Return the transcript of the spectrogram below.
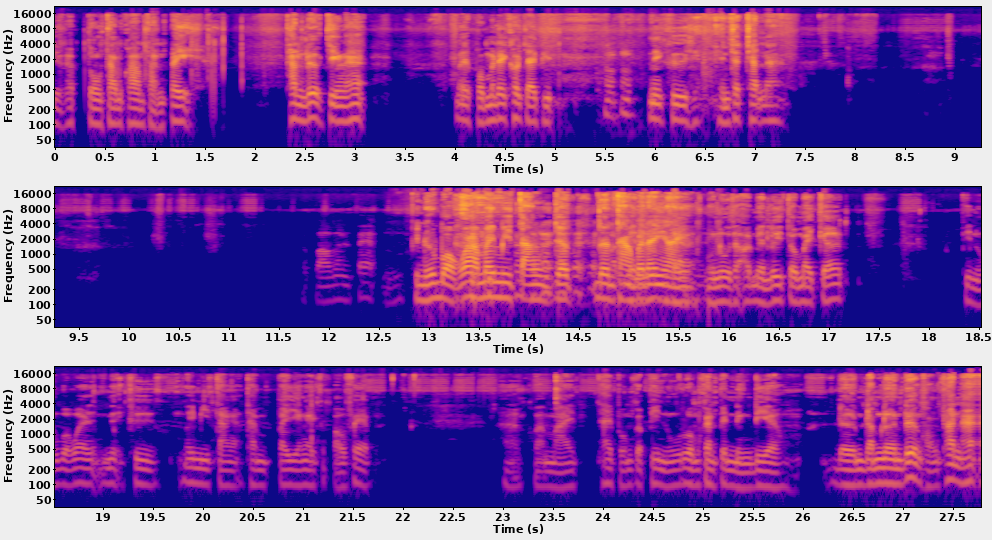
นี่ครับ ตรงตามความฝันเป๊ะท่านเลือกจริงนะฮะไม่ผมไม่ได้เข้าใจผิด นี่คือเห็นชัดๆนะฮะ กระเป๋ามันแป๊บพี่หนูบอกว่าไม่มีตังค์จะเดินทางไปได้ไงหนูถ้าเอาเมียนลุยตัวไม่เกิดพี่หนูบอกว่าเนี่ยคือไม่มีตังค์อะทำไปยังไงกระเป๋าแฟบอ่าความหมายให้ผมกับพี่หนูรวมกันเป็นหนึ่งเดียว เดินดำเนินเรื่องของท่านฮะ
